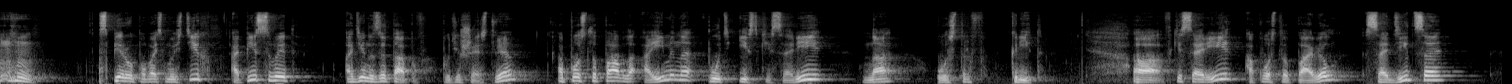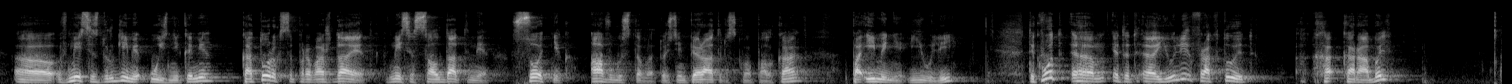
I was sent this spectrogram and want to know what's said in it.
с 1 по 8 стих описывает один из этапов путешествия апостола Павла, а именно путь из Кесарии на остров Крит. А, в Кесарии апостол Павел садится а, вместе с другими узниками, которых сопровождает вместе с солдатами сотник Августова, то есть императорского полка по имени Юлий. Так вот, э, этот э, Юлий фрактует корабль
